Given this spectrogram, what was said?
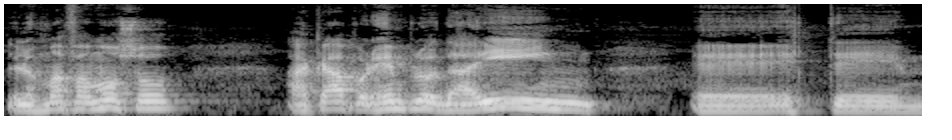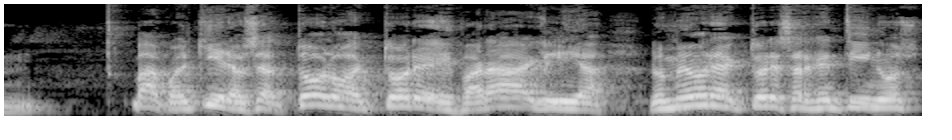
de los más famosos. Acá, por ejemplo, Darín, este, va, cualquiera, o sea, todos los actores, Baraglia, los mejores actores argentinos,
